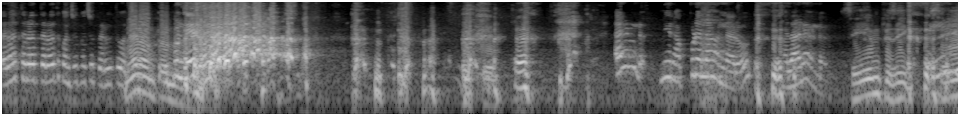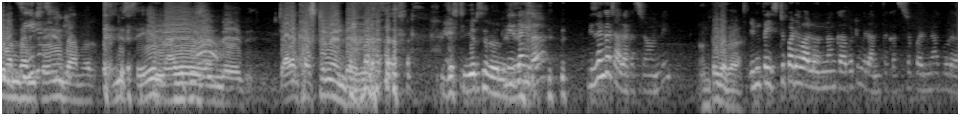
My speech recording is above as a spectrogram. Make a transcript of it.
తర్వాత తర్వాత తర్వాత కొంచెం కొంచెం పెరుగుతూ వచ్చాను. నేను అంతే ఇప్పుడు ఉన్నా. నేను అండ్ మీరు అప్పుడు ఎలా ఉన్నారు? అలానే ఉన్నారు. సేమ్ ఫిజిక్ సేమ్ అందం? సేమ్ గ్లామర్ అన్ని సేమ్ ఇది. చాలా కష్టమే అండి అది. జస్ట్ ఇయర్స్ రోల్ నిజంగా నిజంగా చాలా కష్టం అండి. అంతే కదా. ఇంత ఇష్టపడే వాళ్ళు ఉన్నాం కాబట్టి మీరు అంత కష్టపడినా కూడా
